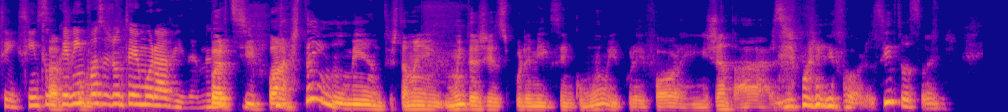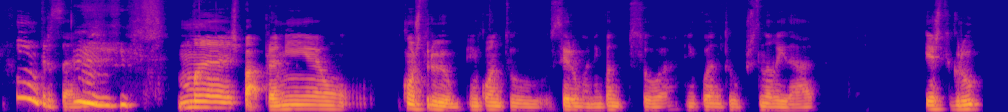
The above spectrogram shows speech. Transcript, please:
Sim, sinto um bocadinho que vocês não têm amor à vida. Mas participaste em momentos, também muitas vezes por amigos em comum e por aí fora, em jantares e por aí fora, situações interessantes. Mas, pá, para mim é um. Construiu enquanto ser humano, enquanto pessoa, enquanto personalidade, este grupo,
